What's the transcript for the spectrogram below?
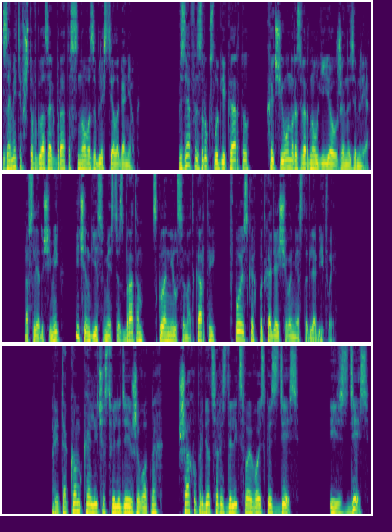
заметив, что в глазах брата снова заблестел огонек. Взяв из рук слуги карту, Хачиун развернул ее уже на земле. А в следующий миг и Чингис вместе с братом склонился над картой в поисках подходящего места для битвы. При таком количестве людей и животных Шаху придется разделить свое войско здесь и здесь,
